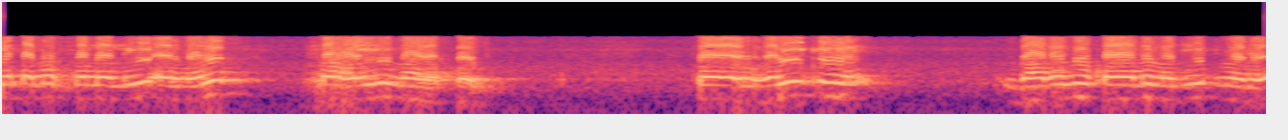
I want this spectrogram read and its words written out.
یہ تمسل علی اور وہ فہائی مارکوٹ تو وہی کے بارے میں قرآن مجید میں نے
